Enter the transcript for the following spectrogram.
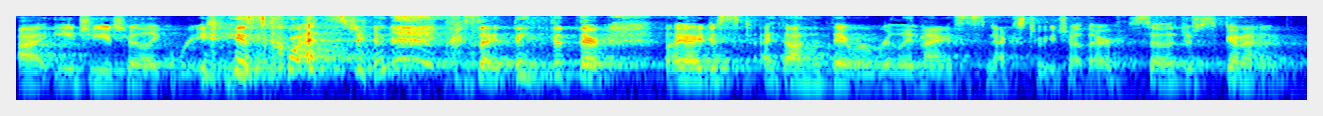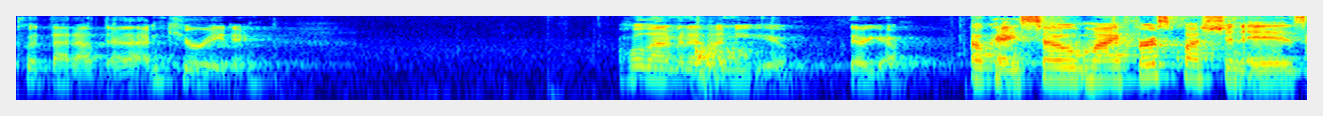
uh, EG to like read his question because I think that they're like I just I thought that they were really nice next to each other. So just gonna put that out there. That I'm curating. Hold on, I'm gonna unmute you. There you go. Okay, so my first question is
